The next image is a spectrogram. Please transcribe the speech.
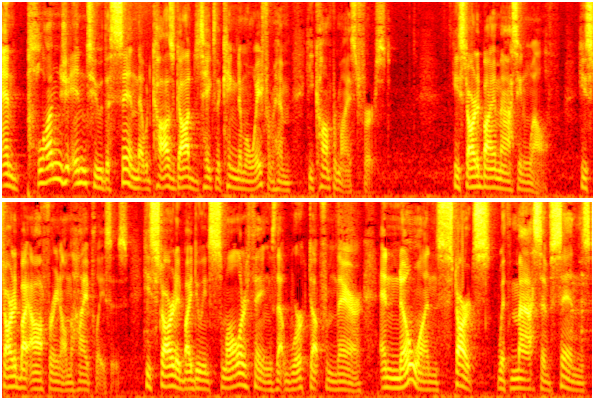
and plunge into the sin that would cause God to take the kingdom away from him. He compromised first. He started by amassing wealth. He started by offering on the high places. He started by doing smaller things that worked up from there. And no one starts with massive sins.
